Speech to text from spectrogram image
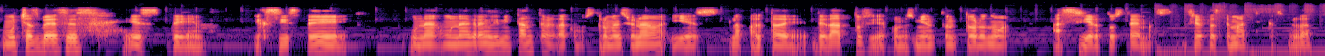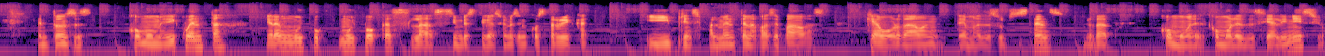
muchas veces este, existe una, una, gran limitante, ¿verdad? Como usted lo mencionaba, y es la falta de, datos y de conocimiento en torno a, ciertos temas, ciertas temáticas, ¿verdad? Entonces, como me di cuenta, eran muy, muy pocas las investigaciones en Costa Rica y principalmente en la fase Pavas que abordaban temas de subsistencia, ¿verdad? Como, como les decía al inicio,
